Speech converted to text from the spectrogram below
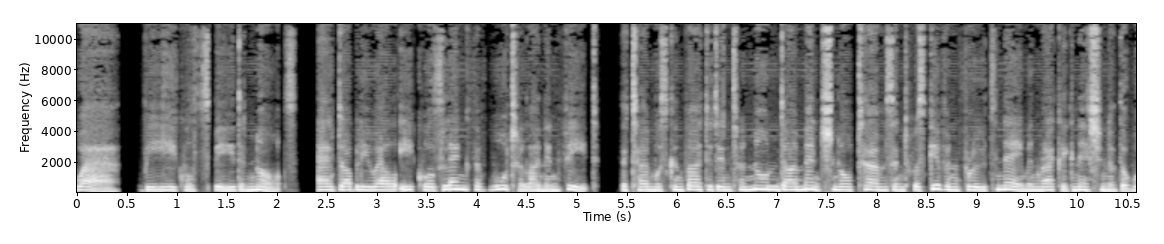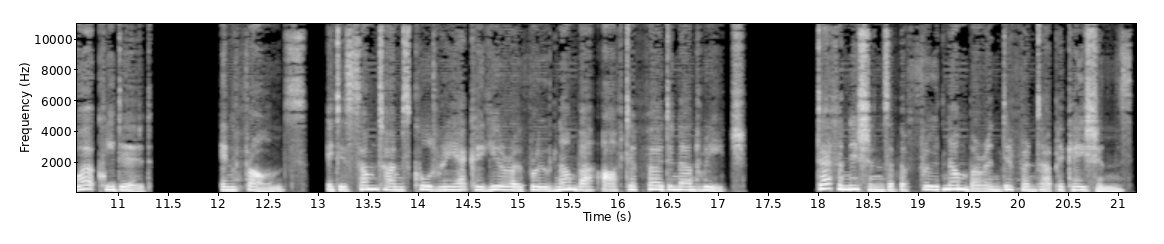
where v equals speed in knots, LWL equals length of waterline in feet, the term was converted into non-dimensional terms and was given Froude's name in recognition of the work he did. In France, it is sometimes called Reech Euro Froude number after Ferdinand Reech. Definitions of the Froude number in different applications,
